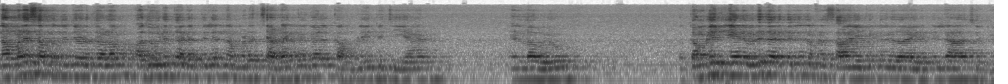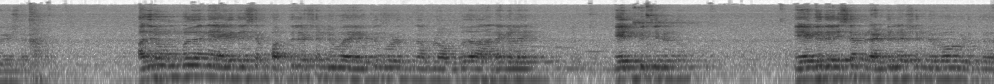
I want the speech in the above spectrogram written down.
നമ്മളെ സംബന്ധിച്ചിടത്തോളം അതൊരു തരത്തിൽ നമ്മുടെ ചടങ്ങുകൾ കംപ്ലീറ്റ് ചെയ്യാൻ ഉള്ള ഒരു കംപ്ലീറ്റ് ചെയ്യാൻ ഒരു തരത്തിലും നമ്മളെ സഹായിക്കുന്ന ഒരിതായിരുന്നില്ല ആ സിറ്റുവേഷൻ അതിനു മുമ്പ് തന്നെ ഏകദേശം പത്ത് ലക്ഷം രൂപ ഏക്കും കൊടുത്ത് നമ്മൾ ഒമ്പത് ആനകളെ ഏൽപ്പിച്ചിരുന്നു. ഏകദേശം രണ്ട് ലക്ഷം രൂപ കൊടുത്ത്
